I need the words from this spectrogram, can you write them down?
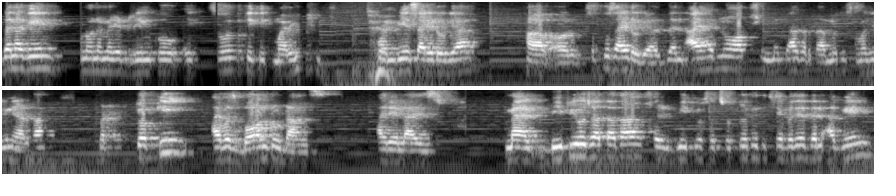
देन अगेन उन्होंने मेरे ड्रीम को एक ज़ोर की किक मारी। एमबीए साइड हो गया। हाँ और सब कुछ साइड हो गया। Then I had no option मैं क्या करता? मुझे समझ भी नहीं आ रहा था। बट क्योंकि I was born to dance I realised मैं बीपीओ जाता था फिर बीपीओ से छुट्टी होती थी छह बजे। Then again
